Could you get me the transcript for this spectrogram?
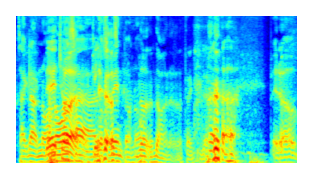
sea, claro, no, de no hecho, vas a claro, los eventos, ¿no? No, no, no, no, tranquilo. pero,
